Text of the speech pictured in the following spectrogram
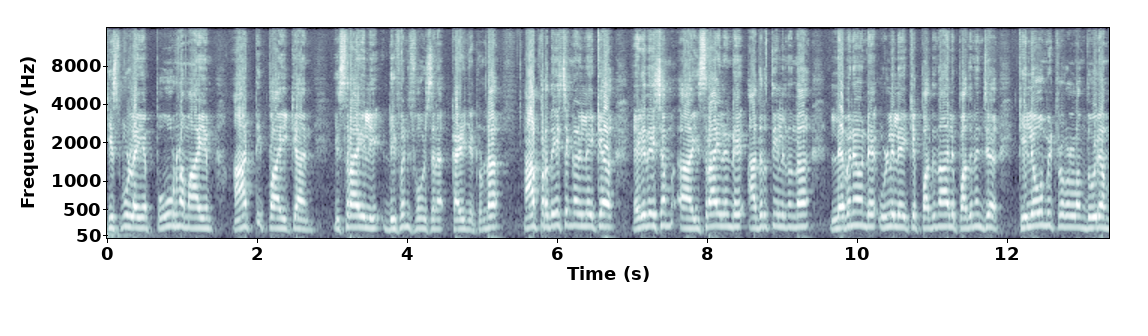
ഹിസ്ബുള്ളയെ പൂർണമായും ആട്ടിപ്പായിക്കാൻ ഇസ്രായേലി ഡിഫൻസ് ഫോഴ്സിന് കഴിഞ്ഞിട്ടുണ്ട്. ആ പ്രദേശങ്ങളിലേക്ക് ഏകദേശം ഇസ്രായേലിന്റെ അതിർത്തിയിൽ നിന്ന് ലെബനോന്റെ ഉള്ളിലേക്ക് പതിനാല് പതിനഞ്ച് കിലോമീറ്ററുകളോളം ദൂരം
